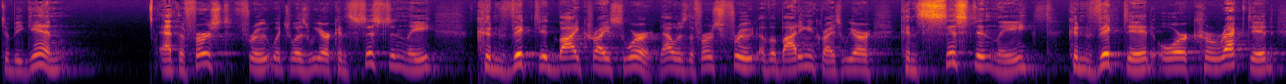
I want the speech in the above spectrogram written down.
to begin, at the first fruit, which was we are consistently convicted by Christ's word. That was the first fruit of abiding in Christ. We are consistently convicted or corrected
